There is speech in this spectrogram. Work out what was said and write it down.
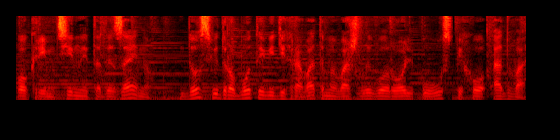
Окрім ціни та дизайну, досвід роботи відіграватиме важливу роль у успіху А2.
